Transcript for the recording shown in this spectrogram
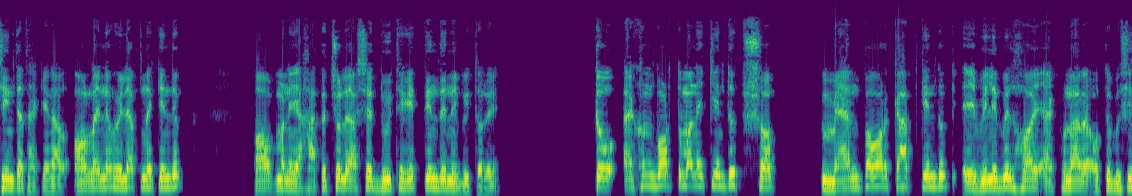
চিন্তা থাকেন। আর অনলাইনে হইলে আপনার কিন্তু মানে হাতে চলে আসে দুই থেকে তিন দিনের ভিতরে। তো এখন বর্তমানে কিন্তু সব ম্যান পাওয়ার কাট কিন্তু এভেলেবেল হয়, এখন আর অত বেশি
